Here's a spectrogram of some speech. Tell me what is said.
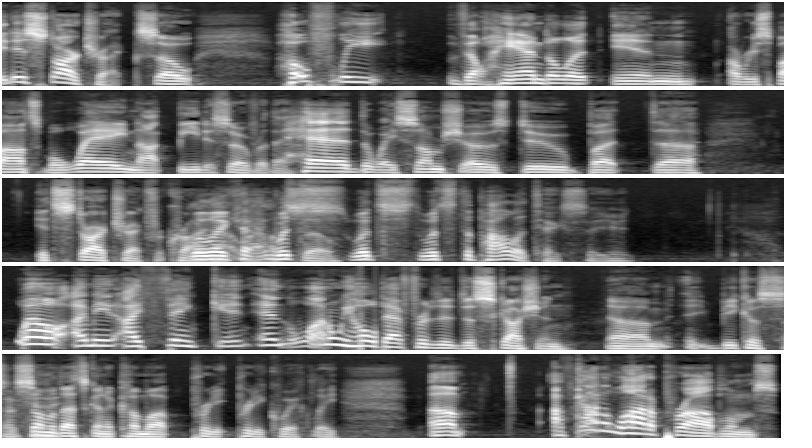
it is Star Trek. So hopefully they'll handle it in a responsible way, not beat us over the head the way some shows do. But uh, it's Star Trek for crying Well, like, out loud. what's so. what's what's the politics that you? Well, I mean, I think, and, and why don't we hold that for the discussion? Um, because some of that's going to come up pretty pretty quickly. Um, I've got a lot of problems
